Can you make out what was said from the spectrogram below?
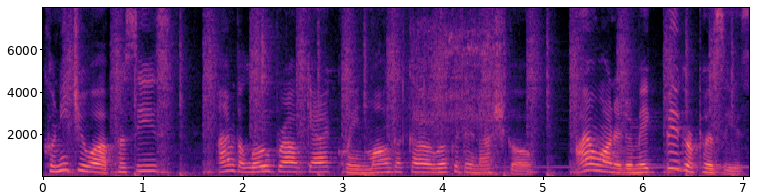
Konnichiwa, pussies! I'm the lowbrow gag queen mangaka Rokudenashiko. I wanted to make bigger pussies!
